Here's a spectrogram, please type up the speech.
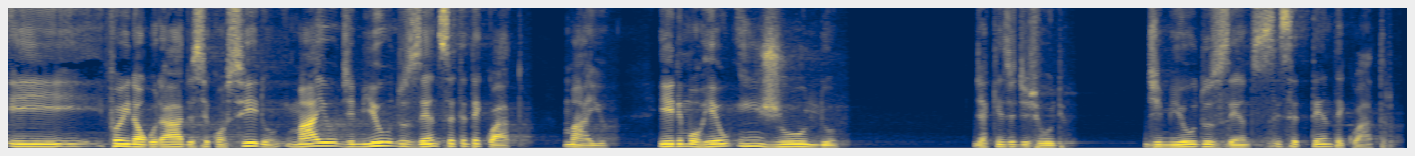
e foi inaugurado esse concílio em maio de 1274, maio. E ele morreu em julho, dia 15 de julho de 1274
